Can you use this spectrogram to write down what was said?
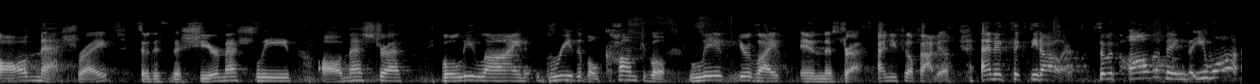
all mesh, right? So this is a sheer mesh sleeve, all mesh dress. Fully lined, breathable, comfortable. Live your life in this dress, and you feel fabulous. And it's sixty dollars, so it's all the things that you want.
